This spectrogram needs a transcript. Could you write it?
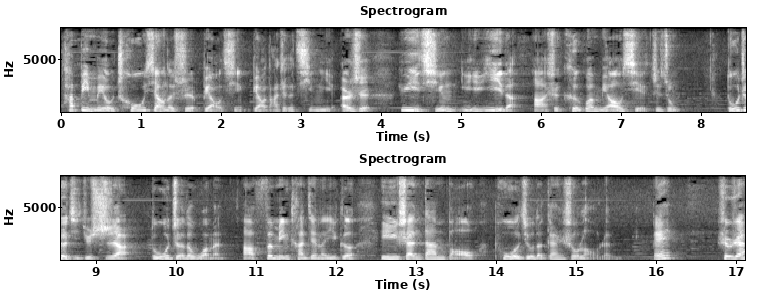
他并没有抽象的是表情表达这个情意，而是寓情于意的啊，是客观描写之中。读这几句诗啊，读者的我们啊，分明看见了一个衣衫单薄。破旧的干瘦老人，哎，是不是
